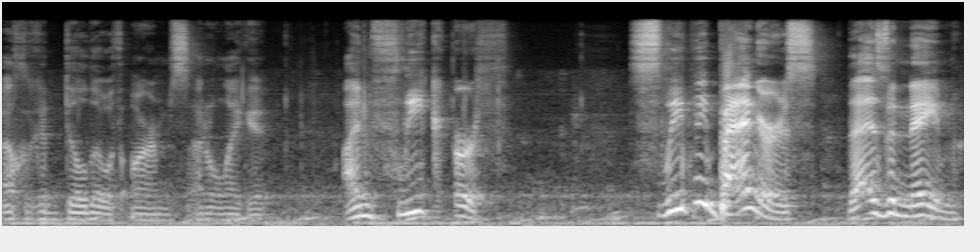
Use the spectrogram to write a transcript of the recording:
I look like a dildo with arms. I don't like it. I'm Fleek Earth. Sleepy Bangers! That is a name.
